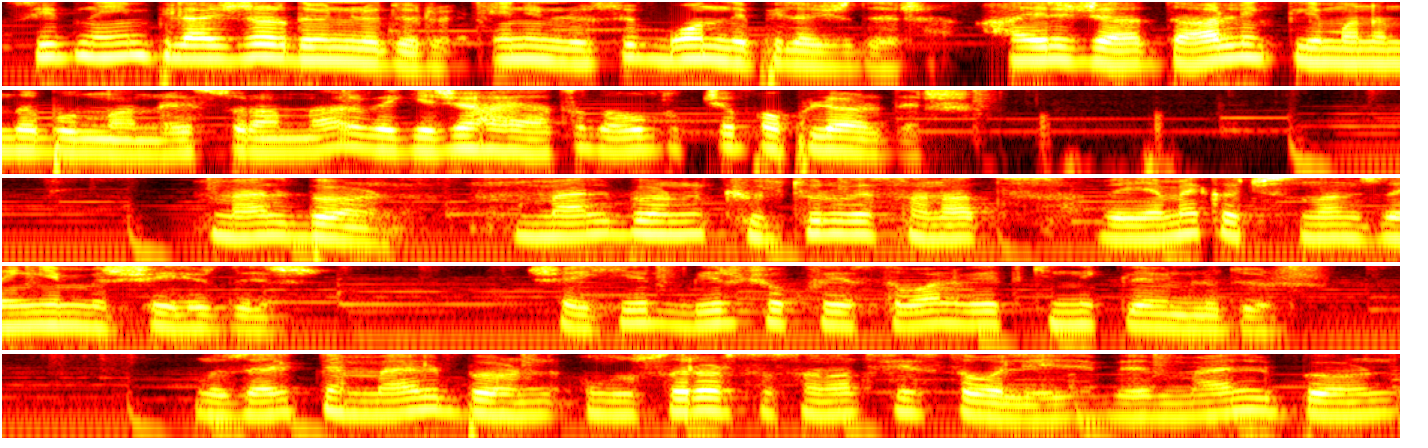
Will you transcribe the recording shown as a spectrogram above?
Sydney'in plajları da ünlüdür. En ünlüsü Bondi plajıdır. Ayrıca Darling limanında bulunan restoranlar ve gece hayatı da oldukça popülerdir. Melbourne Melbourne kültür ve sanat ve yemek açısından zengin bir şehirdir. Şehir birçok festival ve etkinlikle ünlüdür. Özellikle Melbourne Uluslararası Sanat Festivali ve Melbourne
